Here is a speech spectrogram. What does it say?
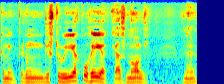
também, para não destruir a correia, que é as move, né?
